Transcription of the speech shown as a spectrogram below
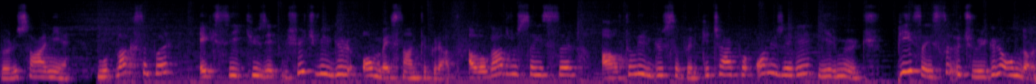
bölü saniye. Mutlak sıfır eksi 273,15 santigrat. Avogadro sayısı 6,02 çarpı 10 üzeri 23. Pi sayısı 3,14.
